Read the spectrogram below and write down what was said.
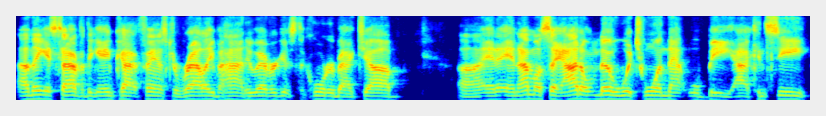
I think it's time for the Gamecock fans to rally behind whoever gets the quarterback job. Uh, and and I'm gonna say I don't know which one that will be. I can see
